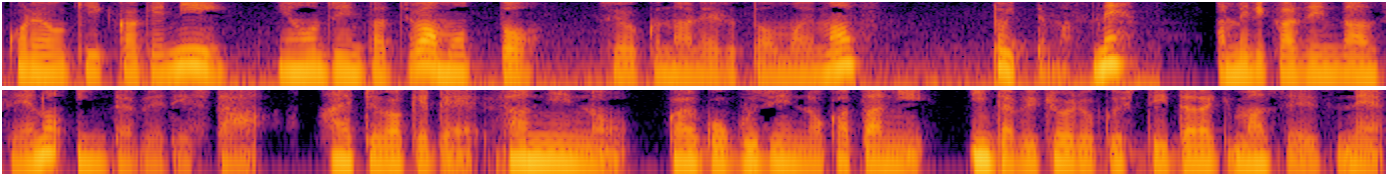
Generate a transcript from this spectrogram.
これをきっかけに、日本人たちはもっと強くなれると思います。と言ってますね。アメリカ人男性のインタビューでした。はい、というわけで、3人の外国人の方にインタビュー協力していただきましてですね、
